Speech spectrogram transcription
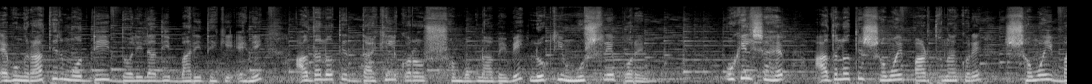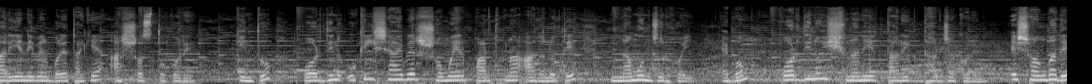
এবং রাতের মধ্যেই দলিলাদি বাড়ি থেকে এনে আদালতে দাখিল করাও সম্ভব না ভেবে লোকটি মুশড়ে পড়েন। উকিল সাহেব আদালতের সময় প্রার্থনা করে সময় বাড়িয়ে নেবেন বলে তাকে আশ্বস্ত করে। কিন্তু পরদিন উকিল সাহেবের সময়ের প্রার্থনা আদালতে নামঞ্জুর হয় এবং পরদিনই শুনানির তারিখ ধার্য করেন। এ সংবাদে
